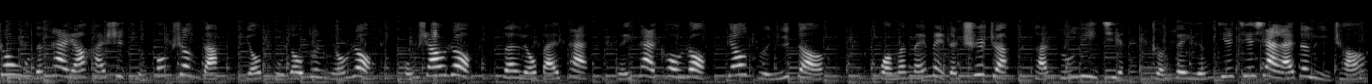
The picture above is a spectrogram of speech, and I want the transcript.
中午的菜肴还是挺丰盛的，有土豆炖牛肉、红烧肉、酸溜白菜、梅菜扣肉、刁子鱼等。我们美美的吃着，攒足力气，准备迎接接下来的旅程。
